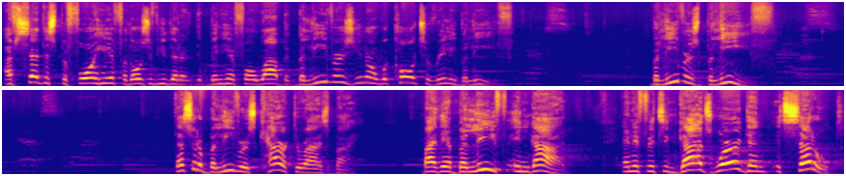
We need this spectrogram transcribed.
I've said this before here for those of you that have been here for a while, but believers, you know, we're called to really believe. Believers believe. That's what a believer is characterized by, by their belief in God. And if it's in God's word, then it's settled.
